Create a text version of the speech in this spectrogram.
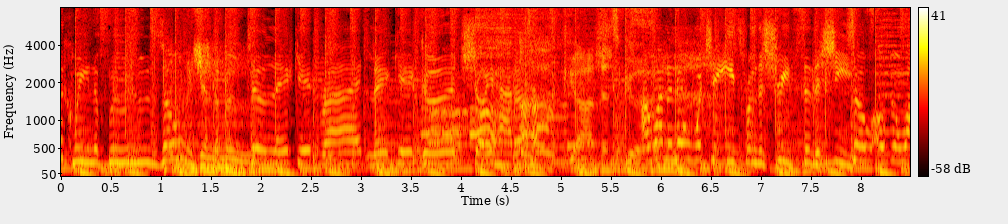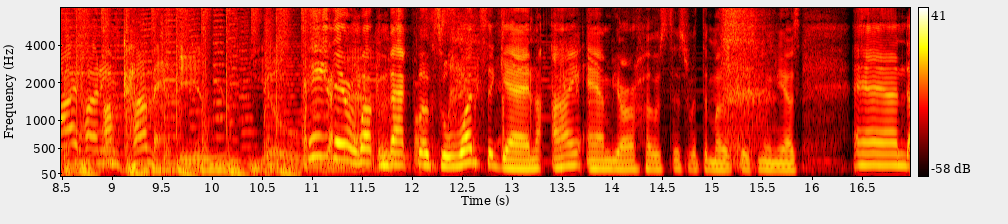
The queen of food who's always in the mood. To lick it right, lick it good, show you how to. Oh, God, that's good. I wanna know what you eat from the streets to the sheets. So open wide, honey. I'm coming. In Hey there, and welcome back, folks. Once again, I am your hostess with the mostest, Munoz. And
